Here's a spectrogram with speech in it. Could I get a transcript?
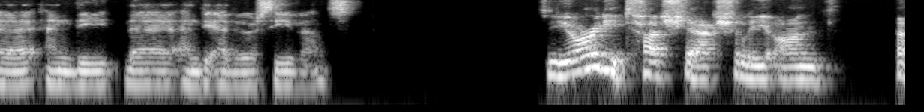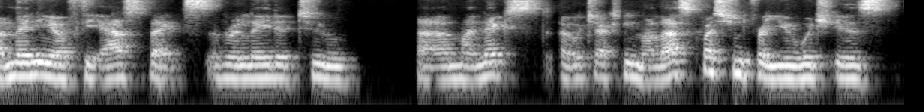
and the, the and the adverse events. So you already touched actually on many of the aspects related to uh, my next, uh, which actually my last question for you, which is,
